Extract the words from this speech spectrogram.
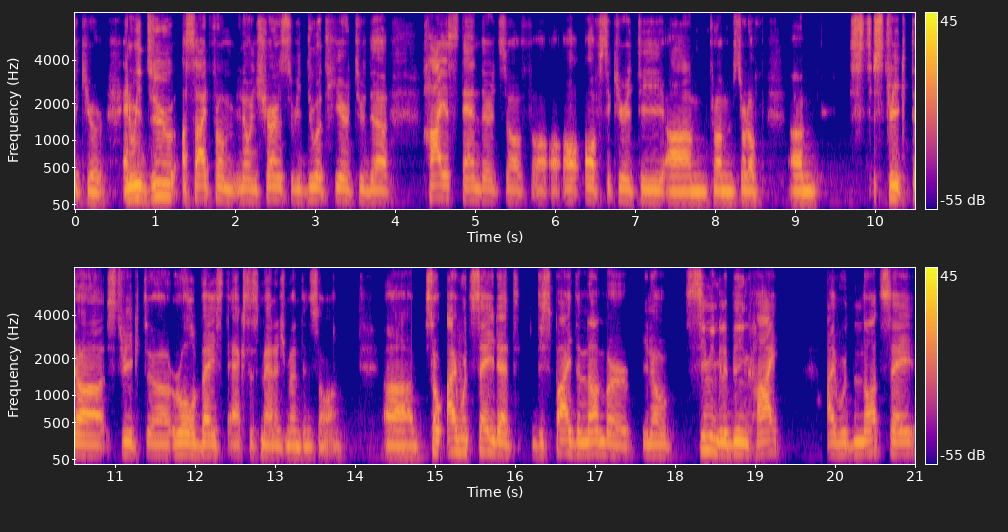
secure. And we do, aside from you know insurance, we do adhere to the highest standards of of, of security um, from sort of um, st strict uh, strict uh, role-based access management and so on. Uh, so I would say that despite the number, you know, seemingly being high, I would not say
